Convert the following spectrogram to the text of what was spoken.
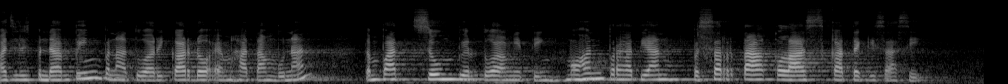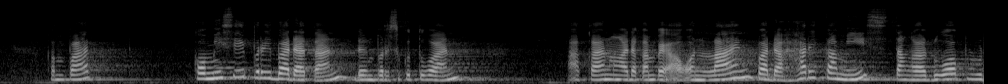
Majelis pendamping Penatua Ricardo MH Tambunan, tempat Zoom virtual meeting. Mohon perhatian peserta kelas katekisasi. Keempat, Komisi Peribadatan dan Persekutuan akan mengadakan PA online pada hari Kamis tanggal 28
